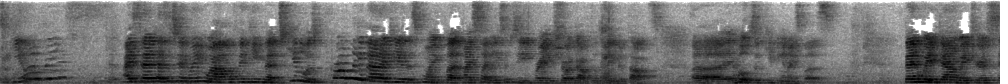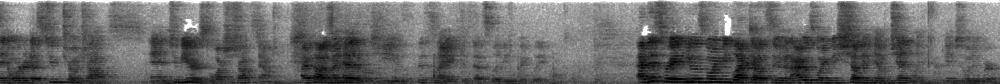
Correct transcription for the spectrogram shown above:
Tequila, please? I said hesitantly while thinking that tequila was probably a bad idea at this point, but my slightly tipsy brain shrugged off those negative thoughts uh, in hopes of keeping a nice buzz. Ben waved down a waitress and ordered us two Patron shots and two beers to wash the shots down. I thought in my head, geez, this night is escalating quickly. At this rate, he was going to be blacked out soon, and I was going to be shoving him gently into an Uber.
